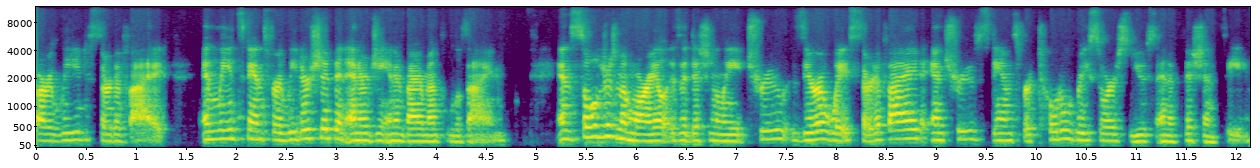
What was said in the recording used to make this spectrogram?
are LEED certified and LEED stands for Leadership in Energy and Environmental Design. And Soldiers Memorial is additionally True Zero Waste certified and True stands for Total Resource Use and Efficiency.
